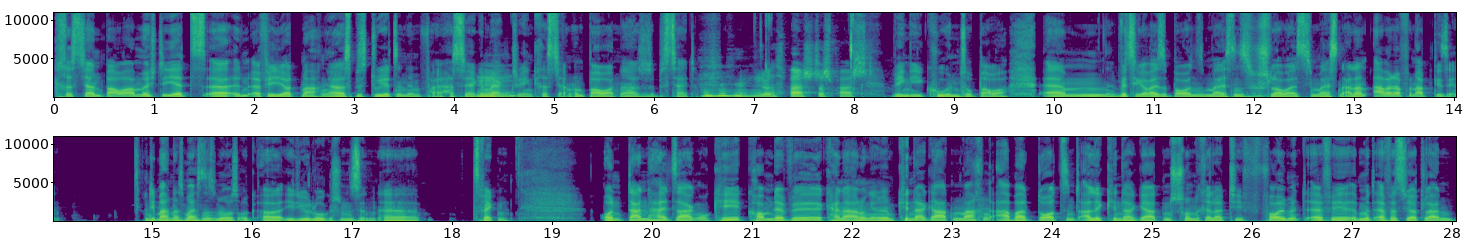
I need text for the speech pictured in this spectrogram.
Christian Bauer möchte jetzt äh, ein FEJ machen. Ja, das bist du jetzt in dem Fall. Hast du ja gemerkt, mhm. wegen Christian und Bauer. Ne? Also du bist halt. das passt, das passt. Wegen IQ und so Bauer. Ähm, witzigerweise, Bauern sind meistens schlauer als die meisten anderen, aber davon abgesehen. Die machen das meistens nur aus äh, ideologischen Sinn, äh, Zwecken. Und dann halt sagen, okay, komm, der will, keine Ahnung, in einem Kindergarten machen, aber dort sind alle Kindergärten schon relativ voll mit, F mit FSJ-Lern.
